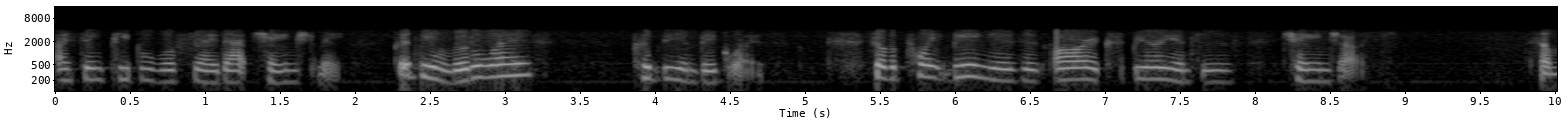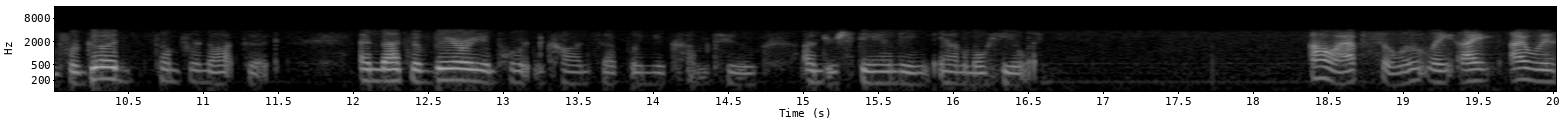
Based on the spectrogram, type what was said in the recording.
I think people will say that changed me. Could be in little ways, could be in big ways. So the point being is, is our experiences change us. Some for good, some for not good. And that's a very important concept when you come to understanding animal healing. Oh, absolutely. I I was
